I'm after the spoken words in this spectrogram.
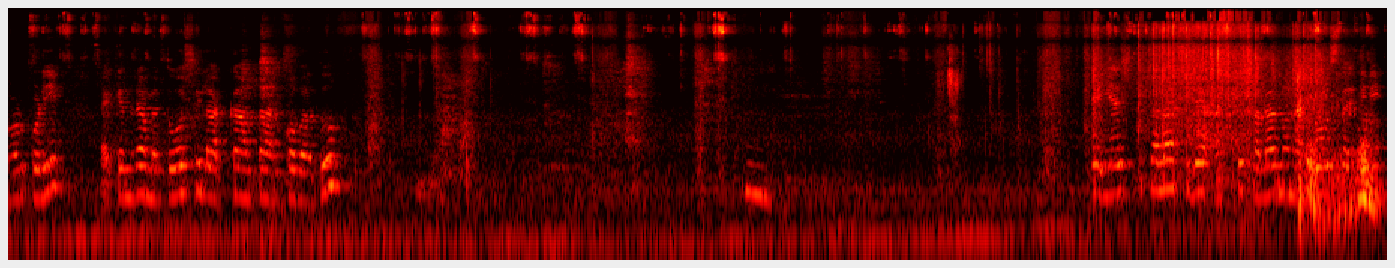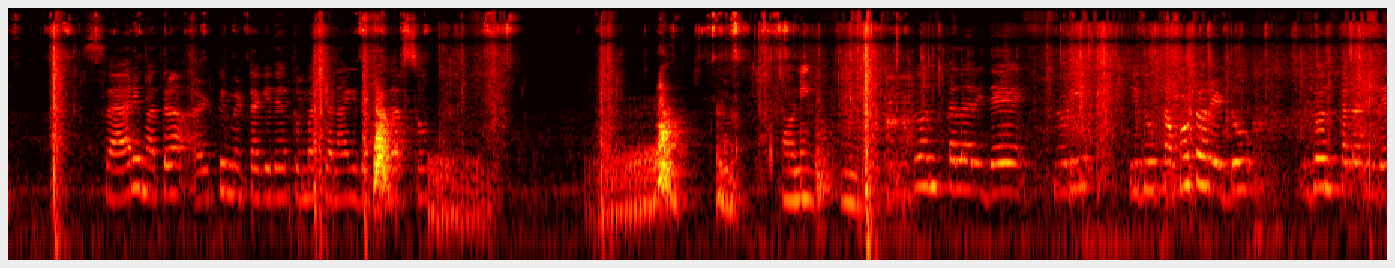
ನೋಡ್ಕೊಳ್ಳಿ. ಯಾಕೆಂದರೆ ಆಮೇಲೆ ತೋರಿಸಿಲ್ಲ ಅಕ್ಕ ಅಂತ ಅನ್ಕೋಬಾರ್ದು. ಎಷ್ಟು ಕಲರ್ಸ್ ಇದೆ ಅಷ್ಟು ಕಲರ್ನು ನಾನು ತೋರಿಸ್ತಾ ಇದ್ದೀನಿ. ಸ್ಯಾರಿ ಮಾತ್ರ ಅಲ್ಟಿಮೇಟ್ ಆಗಿದೆ ತುಂಬ ಚೆನ್ನಾಗಿದೆ ಕಲರ್ಸು ಇದೊಂದು ಕಲರ್ ಇದೆ ನೋಡಿ ಇದು ಟೊಮೊಟೊ ರೆಡ್ಡು ಇದೊಂದು ಕಲರ್ ಇದೆ.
